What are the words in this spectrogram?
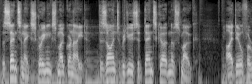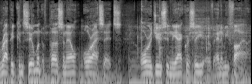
The Centanex screening smoke grenade, designed to produce a dense curtain of smoke, ideal for rapid concealment of personnel or assets, or reducing the accuracy of enemy fire.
